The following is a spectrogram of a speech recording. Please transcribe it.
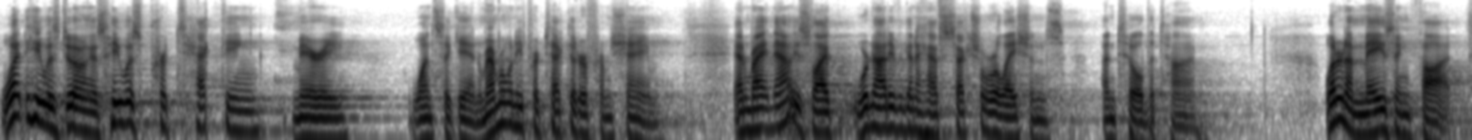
What he was doing is he was protecting Mary once again. Remember when he protected her from shame? And right now he's like, we're not even going to have sexual relations until the time. What an amazing thought.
